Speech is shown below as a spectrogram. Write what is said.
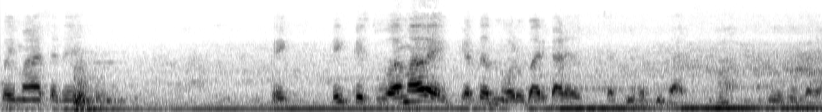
કોઈ માણસ સાથે કંઈક કંઈક કંઈક જોવામાં આવે કે તો મોડું બહાર કાઢે કાઢે. ઊભું કરે.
